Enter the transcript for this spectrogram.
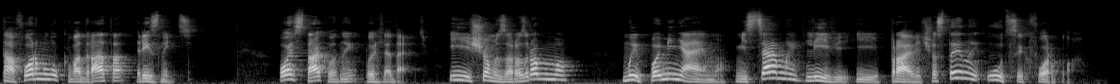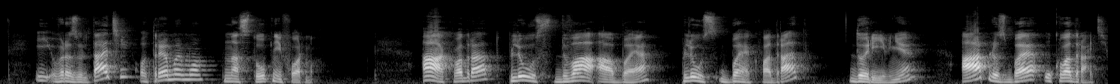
та формулу квадрата різниці. Ось так вони виглядають. І що ми зараз робимо? Ми поміняємо місцями ліві і праві частини у цих формулах. І в результаті отримаємо наступні формули а квадрат плюс 2аб плюс b квадрат дорівнює а плюс b у квадраті.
